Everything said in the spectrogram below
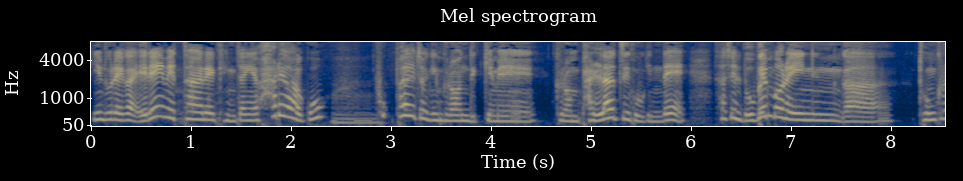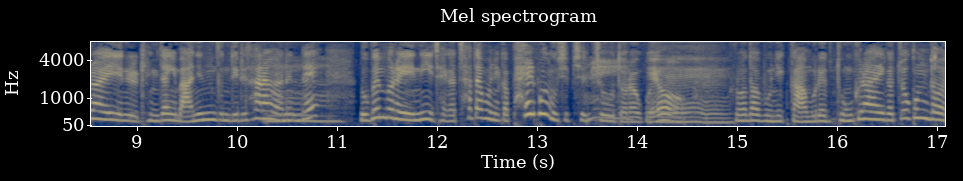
이 노래가 LA 메탈의 굉장히 화려하고 음. 폭발적인 그런 느낌의 그런 발라드 곡인데 사실 November Rain과 Don't Cry를 굉장히 많은 분들이 사랑하는데 음. November Rain이 제가 찾아보니까 8분 57초더라고요. 예. 그러다 보니까 아무래도 Don't Cry가 조금 더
